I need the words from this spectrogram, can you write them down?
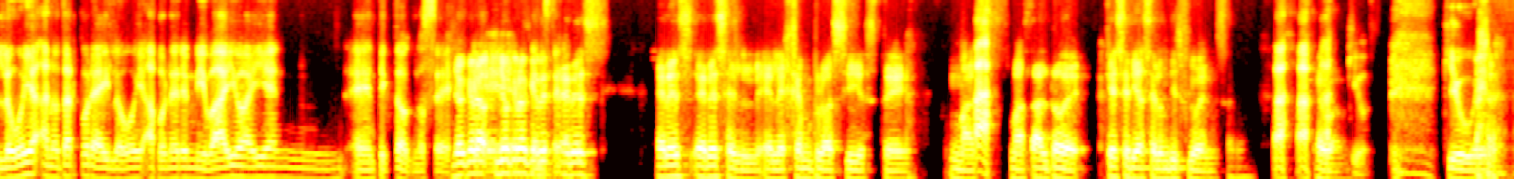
Lo voy a anotar por ahí, lo voy a poner en mi bio ahí en, en TikTok, no sé. Yo creo, yo creo que eres, eres, eres, eres el, el, ejemplo así, este, más, más alto de qué sería ser un disfluencer. qué, bueno.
